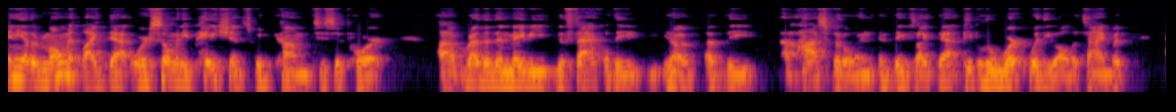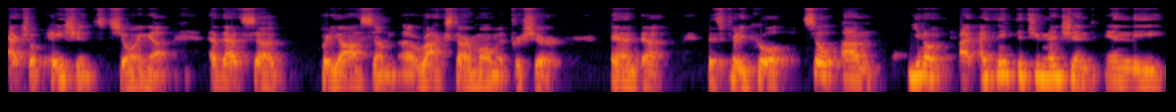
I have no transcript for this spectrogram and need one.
any other moment like that where so many patients would come to support, uh, rather than maybe the faculty, you know, of, of the uh, hospital and, and, things like that. People who work with you all the time, but actual patients showing up. That's a pretty awesome uh, rock star moment for sure, and uh, it's pretty cool. So, um, you know, I, I, think that you mentioned in the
